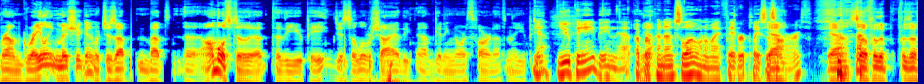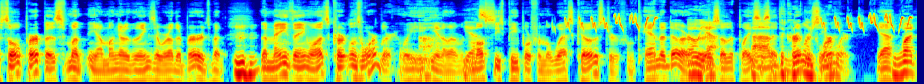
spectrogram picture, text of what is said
around Grayling, Michigan, which is up about uh, almost to the to the UP, just a little shy of the, uh, getting north far enough in the UP. Yeah, UP being that Upper Yeah. Peninsula, one of my favorite places Yeah. on earth. yeah. So for the for the sole purpose, you know, among other things, there were other birds, but Mm-hmm. the main thing was Kirtland's warbler. We, Ah, you know, yes. most of these people are from the West Coast or from Canada or Oh, various yeah. other places. Uh, the Kirtland's seen it. warbler. Yeah, What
